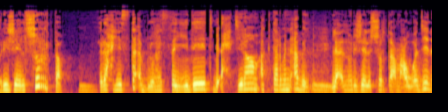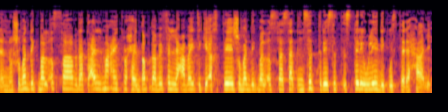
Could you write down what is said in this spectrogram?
رجال شرطة رح يستقبلوا هالسيدات باحترام أكثر من قبل. لأنه رجال الشرطة معودين إنه شو بدك بالقصة؟ بدها تعل معك روحي ضبضبي فلي عبايتك يا أختي شو بدك بالقصة؟ ست ستري ست استري ولادك واستري حالك.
